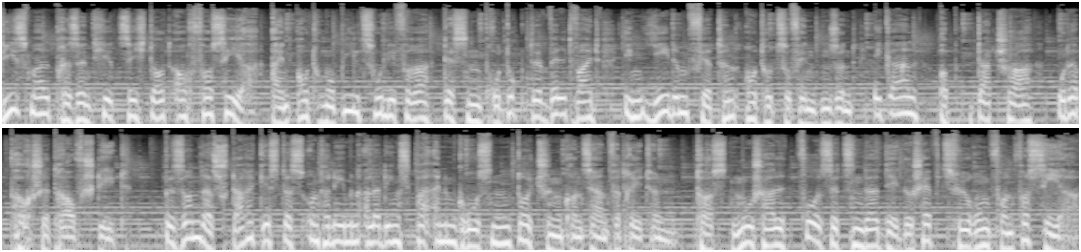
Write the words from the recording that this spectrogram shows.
Diesmal präsentiert sich dort auch Fosea, ein Automobilzulieferer, dessen Produkte weltweit in jedem vierten Auto zu finden sind, egal ob Dacia oder Porsche draufsteht. Besonders stark ist das Unternehmen allerdings bei einem großen deutschen Konzern vertreten. Thorsten Muschall, Vorsitzender der Geschäftsführung von Fossea.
